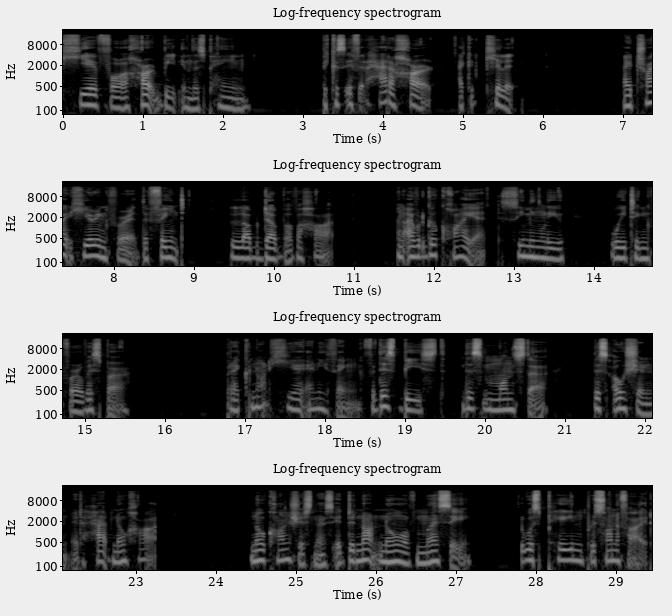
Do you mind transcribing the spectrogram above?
hear for a heartbeat in this pain, because if it had a heart, I could kill it. I tried hearing for it, the faint lub dub of a heart, and I would go quiet, seemingly waiting for a whisper. But I could not hear anything, for this beast, this monster, this ocean, it had no heart, no consciousness, it did not know of mercy. It was pain personified.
